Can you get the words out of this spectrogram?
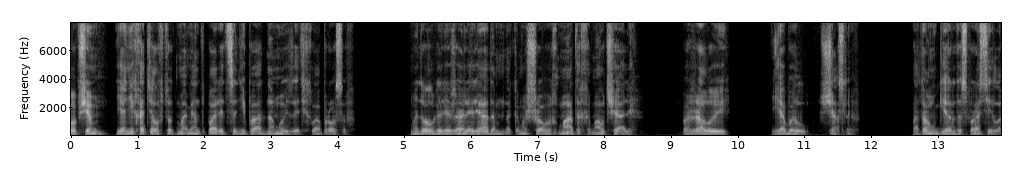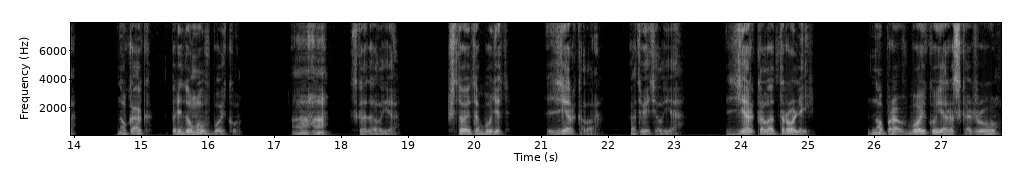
общем, я не хотел в тот момент париться ни по одному из этих вопросов. Мы долго лежали рядом на камышовых матах и молчали. Пожалуй, я был счастлив. Потом Герда спросила. «Ну как, придумал в бойку?» «Ага», — сказал я. «Что это будет?» «Зеркало», — ответил я. «Зеркало троллей. Но про вбойку я расскажу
